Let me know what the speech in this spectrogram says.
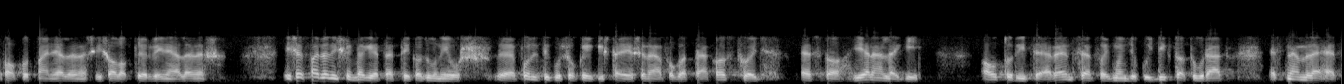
alkotmányellenes és alaptörvény ellenes. És ezt nagyon is, hogy megértették az uniós politikusok, ők is teljesen elfogadták azt, hogy ezt a jelenlegi autoriter rendszert, vagy mondjuk úgy diktatúrát, ezt nem lehet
